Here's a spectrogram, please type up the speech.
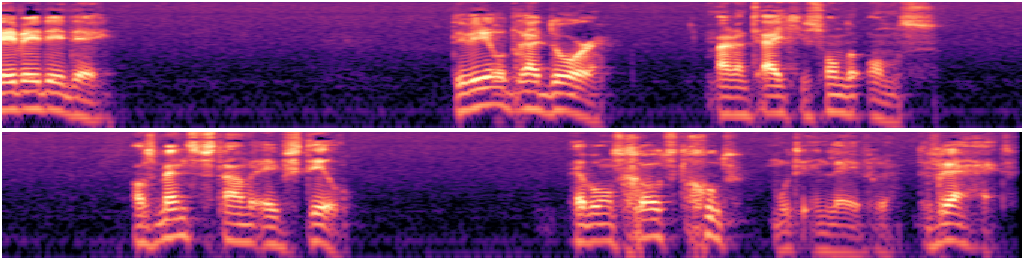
DWDD. De wereld draait door, maar een tijdje zonder ons. Als mensen staan we even stil. We hebben ons grootste goed moeten inleveren, de vrijheid.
